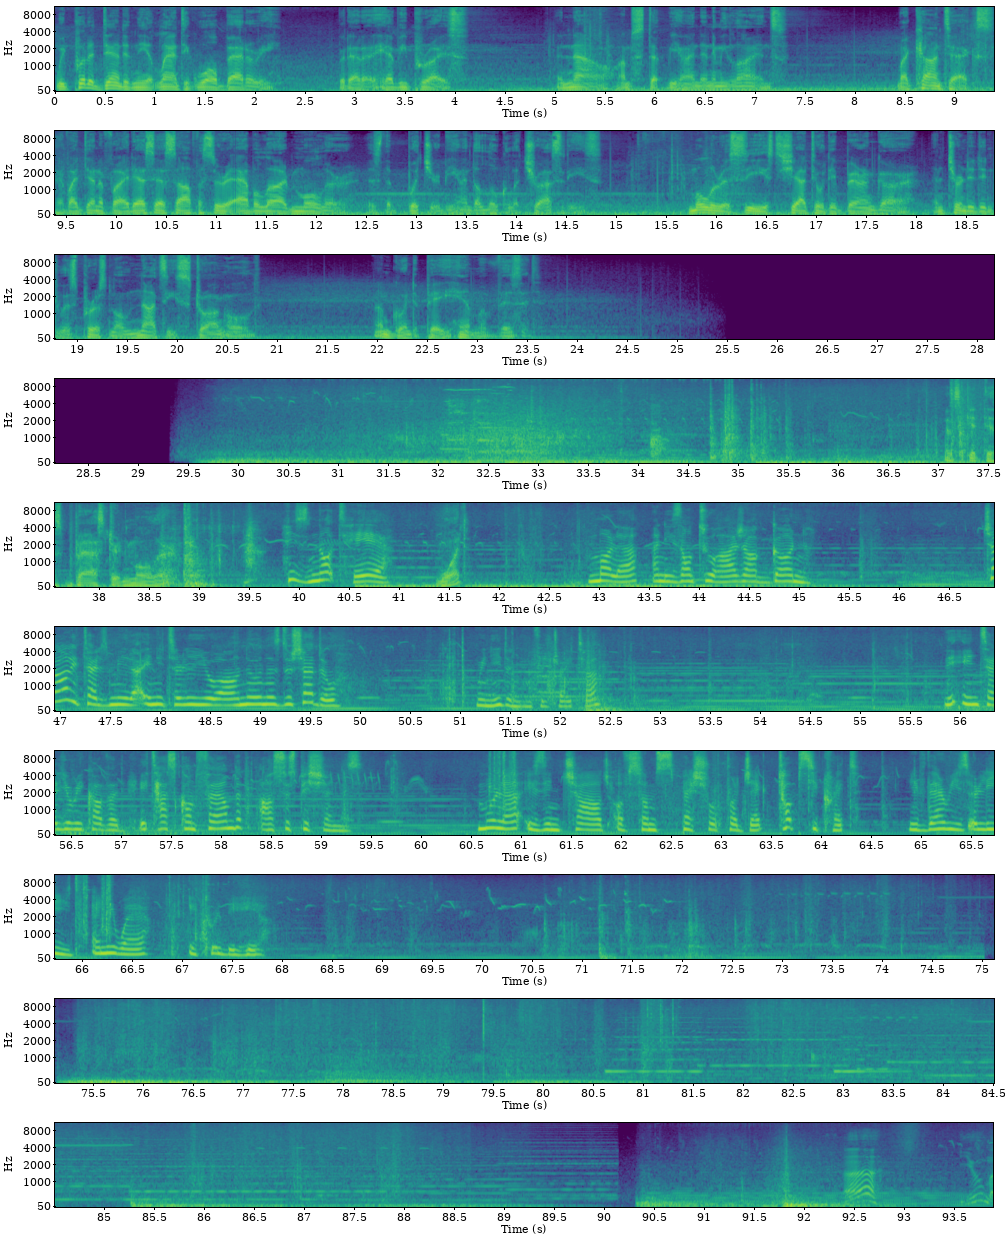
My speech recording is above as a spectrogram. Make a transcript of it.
We'd put a dent in the Atlantic Wall battery, but at a heavy price. And now, I'm stuck behind enemy lines. My contacts have identified SS Officer Abelard Moeller as the butcher behind the local atrocities. Moeller has seized Chateau de Berengar and turned it into his personal Nazi stronghold. I'm going to pay him a visit. Let's get this bastard Moeller. He's not here. What? Moeller and his entourage are gone. Charlie tells me that in Italy you are known as the Shadow. We need an infiltrator. The intel you recovered, it has confirmed our suspicions. Moeller is in charge of some special project, top secret. If there is a lead anywhere, it will be here.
